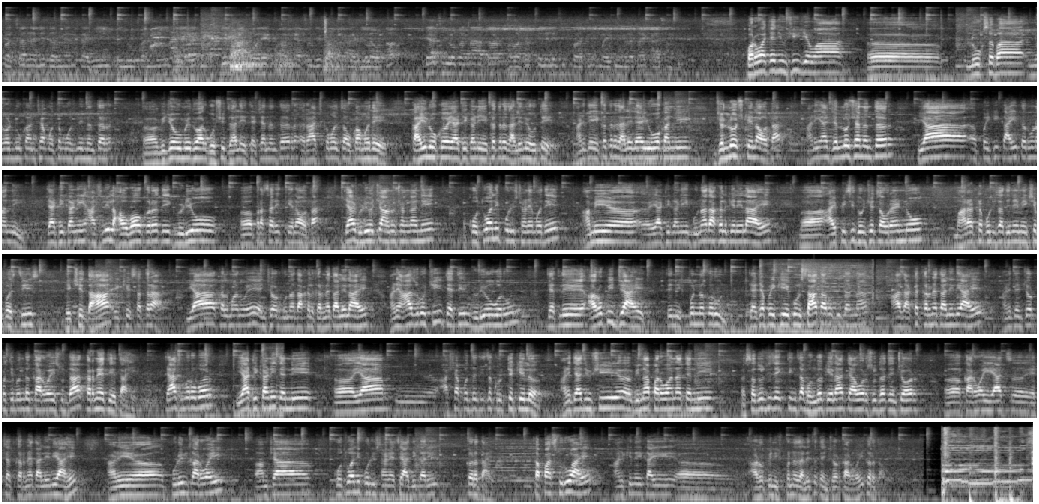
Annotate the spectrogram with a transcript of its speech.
प्रचार रॅली दरम्यान काही युवकांनी जे हातवारे करण्याचा जे प्रकार घडलेला होता त्याच युवकांना आता वाटप केलेली जी प्राथमिक माहिती मिळत आहे काय सांगतो परवाच्या दिवशी जेव्हा लोकसभा निवडणुकांच्या मतमोजणीनंतर विजय उमेदवार घोषित झाले त्याच्यानंतर राजकमल चौकामध्ये काही लोक या ठिकाणी एकत्र झालेले होते आणि ते एकत्र झालेल्या युवकांनी जल्लोष केला होता आणि या जल्लोषानंतर यापैकी काही तरुणांनी त्या ठिकाणी अश्लील हावभाव करत एक व्हिडिओ प्रसारित केला होता. त्या व्हिडिओच्या अनुषंगाने कोतवाली पोलीस ठाण्यामध्ये आम्ही या ठिकाणी गुन्हा दाखल केलेला आहे. आय पी सी दोनशे चौऱ्याण्णव महाराष्ट्र पोलीस अधिनियम एकशे पस्तीस एकशे दहा एकशे सतरा या कलमान्वये यांच्यावर गुन्हा दाखल करण्यात आलेला आहे. आणि आज रोजी त्यातील व्हिडिओवरून त्यातले आरोपी जे आहेत ते निष्पन्न करून त्याच्यापैकी एकूण सात आरोपितांना आज अटक करण्यात आलेली आहे आणि त्यांच्यावर प्रतिबंधक कारवाईसुद्धा करण्यात येत आहे. त्याचबरोबर या ठिकाणी त्यांनी या अशा पद्धतीचं कृत्य केलं आणि त्या दिवशी विनापरवाना त्यांनी सदोतीस एक तीनचा भंग केला. त्यावरसुद्धा त्यांच्यावर कारवाई याच याच्यात करण्यात आलेली आहे. आणि पुढील कारवाई आमच्या कोतवाली पोलीस ठाण्याचे अधिकारी करत आहेत. तपास सुरू आहे. आणखीनही काही आरोपी निष्पन्न झाले तर त्यांच्यावर कारवाई करत आहोत.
